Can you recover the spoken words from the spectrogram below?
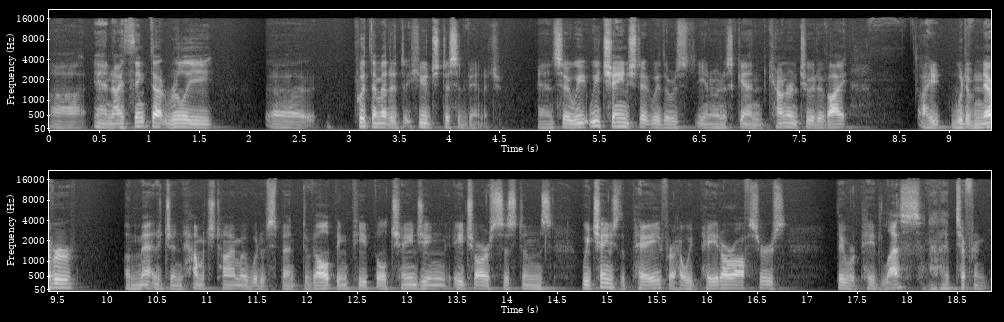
Uh, and I think that really uh, put them at a huge disadvantage. And so we, we changed it. With, there was, you know, and again, counterintuitive. I, I would have never imagined how much time I would have spent developing people, changing HR systems. We changed the pay for how we paid our officers. They were paid less and on a different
